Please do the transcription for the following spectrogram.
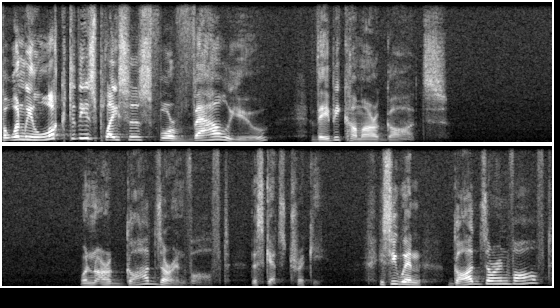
but when we look to these places for value, they become our gods. When our gods are involved, this gets tricky. You see, when gods are involved,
